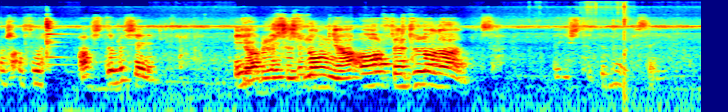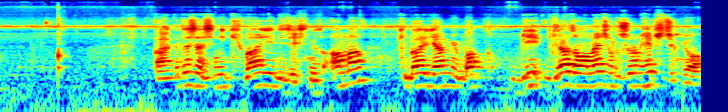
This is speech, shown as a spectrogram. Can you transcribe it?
Başkası var. Açtı mı şeyi? İyi, Ya biraz sessiz olun ya. Of sessiz olun. Değiştirdin mi bir şey? Arkadaşlar şimdi kibar ye diyeceksiniz ama kibar yenmiyor. Bak bir biraz almaya çalışıyorum hepsi çıkıyor.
